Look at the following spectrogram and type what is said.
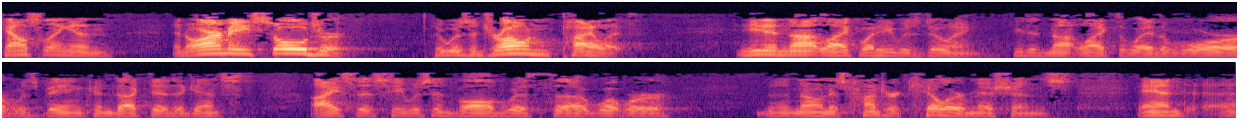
counseling an, an army soldier who was a drone pilot. He did not like what he was doing. He did not like the way the war was being conducted against ISIS. He was involved with uh, what were known as hunter-killer missions. And uh,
